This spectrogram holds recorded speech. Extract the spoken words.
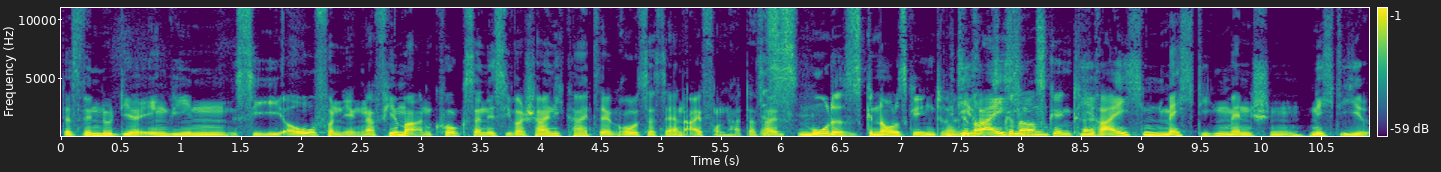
dass wenn du dir irgendwie einen CEO von irgendeiner Firma anguckst, dann ist die Wahrscheinlichkeit sehr groß, dass er ein iPhone hat. Das Das heißt, ist Mode, das ist genau das Gegenteil. die, Genau, reichen, genau das Gegenteil. die reichen, mächtigen Menschen, nicht die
